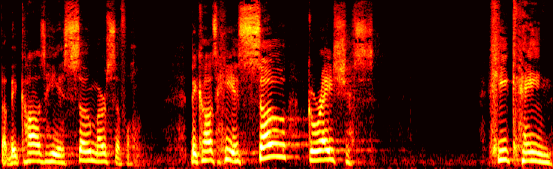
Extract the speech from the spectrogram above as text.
but because he is so merciful, because he is so gracious, He came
